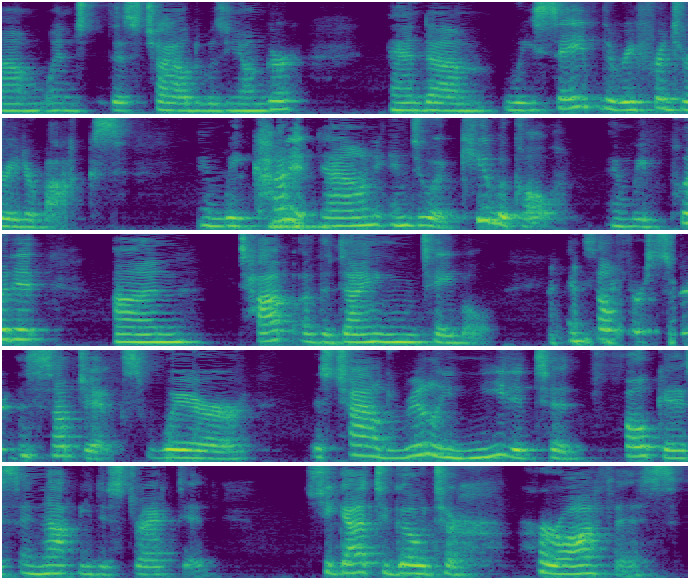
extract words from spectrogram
um, when this child was younger, and um, we saved the refrigerator box and we cut it down into a cubicle and we put it on top of the dining room table. And so for certain subjects where this child really needed to focus and not be distracted, she got to go to her office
